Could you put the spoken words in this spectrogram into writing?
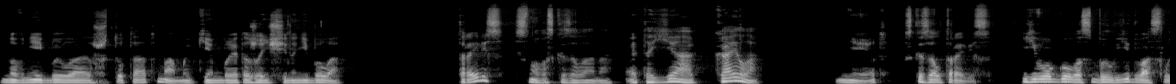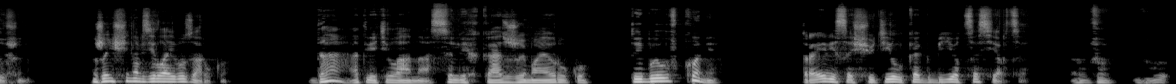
но в ней было что-то от мамы, кем бы эта женщина ни была. «Трэвис?» — снова сказала она. «Это я, Кайла?» «Нет», — сказал Трэвис. Его голос был едва слышен. Женщина взяла его за руку. «Да», — ответила она, слегка сжимая руку. «Ты был в коме». Трэвис ощутил, как бьется сердце. В, в...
